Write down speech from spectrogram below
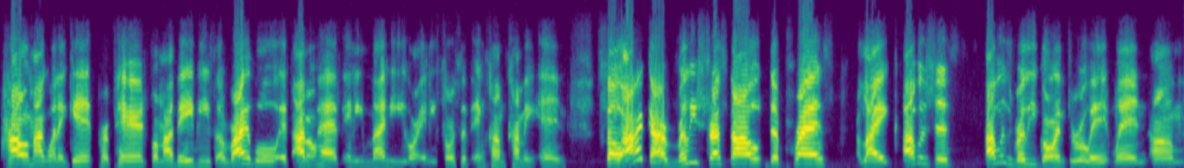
how am I going to get prepared for my baby's arrival if I don't have any money or any source of income coming in? So I got really stressed out, depressed. Like I was just I was really going through it when um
